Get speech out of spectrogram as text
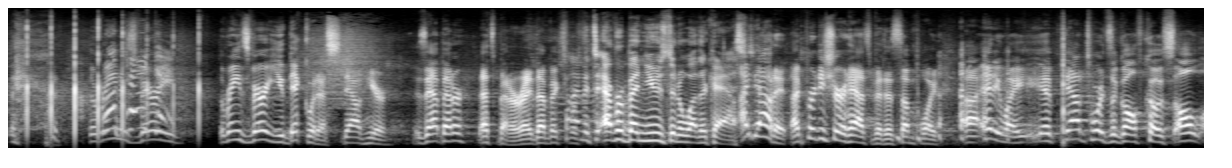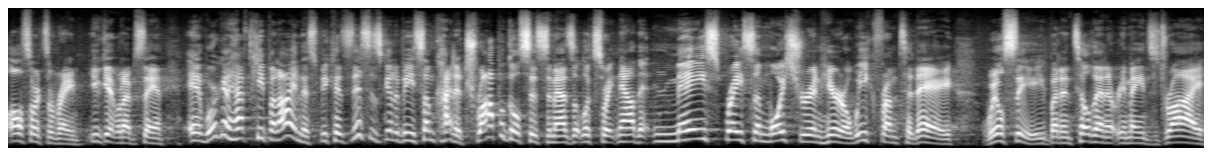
the rain is very the rain's very ubiquitous down here. Is that better? That's better, right? That makes time it's ever been used in a weathercast. I doubt it. I'm pretty sure it has been at some point. Uh, anyway, down towards the Gulf Coast, all, all sorts of rain. You get what I'm saying. And we're going to have to keep an eye on this because this is going to be some kind of tropical system as it looks right now that may spray some moisture in here a week from today. We'll see. But until then, it remains dry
